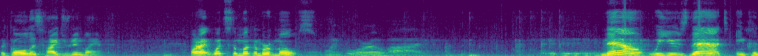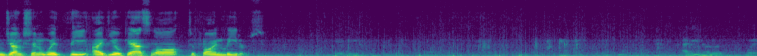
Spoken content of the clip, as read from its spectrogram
The goal is hydrogen land. All right, what's the number of moles? Now we use that in conjunction with the ideal gas law to find liters. How do you know the weight?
